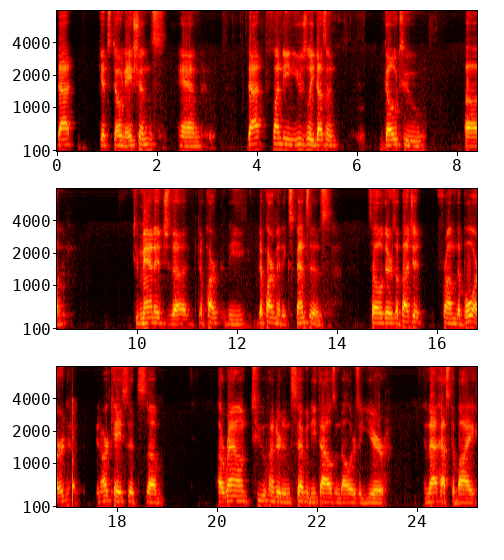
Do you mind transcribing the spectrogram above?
that gets donations. And that funding usually doesn't go to um, to manage the depart the department expenses. So there's a budget from the board. In our case, it's um, around two hundred and seventy thousand dollars a year, and that has to buy,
